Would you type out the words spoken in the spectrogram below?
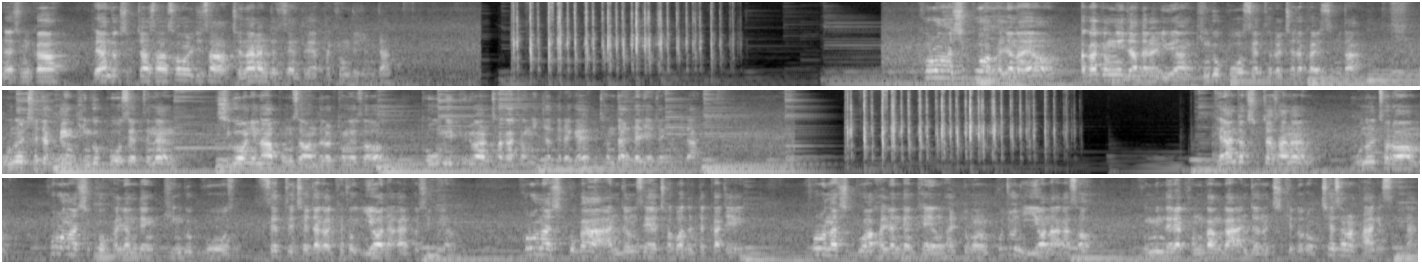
안녕하십니까. 대한적 십자사 서울지사 재난안전센터의 박형준입니다. 코로나19와 관련하여 자가격리자들을 위한 긴급보호 세트를 제작하였습니다. 오늘 제작된 긴급보호 세트는 직원이나 봉사원들을 통해서 도움이 필요한 자가격리자들에게 전달될 예정입니다. 대한적 십자사는 오늘처럼 코로나19 관련된 긴급 보호 세트 제작을 계속 이어나갈 것이고요. 코로나19가 안정세에 접어들 때까지 코로나19와 관련된 대응 활동을 꾸준히 이어나가서 국민들의 건강과 안전을 지키도록 최선을 다하겠습니다.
